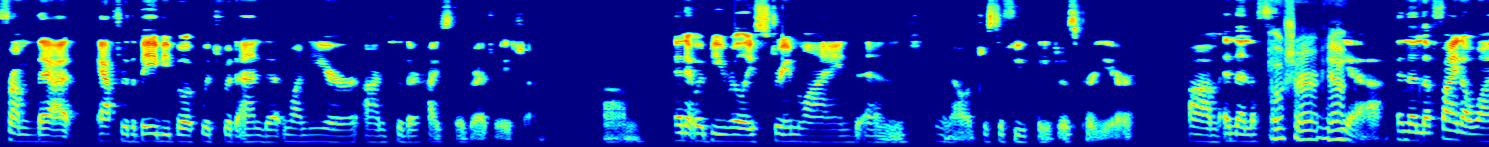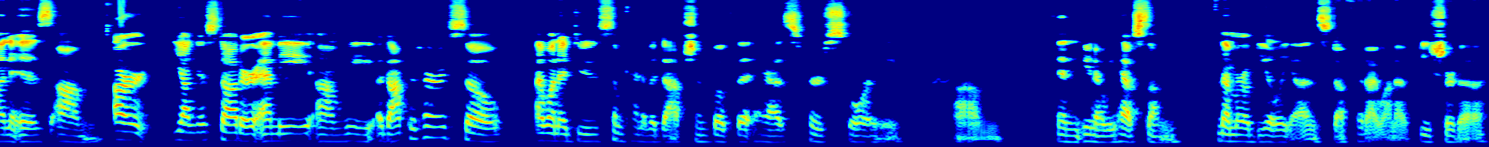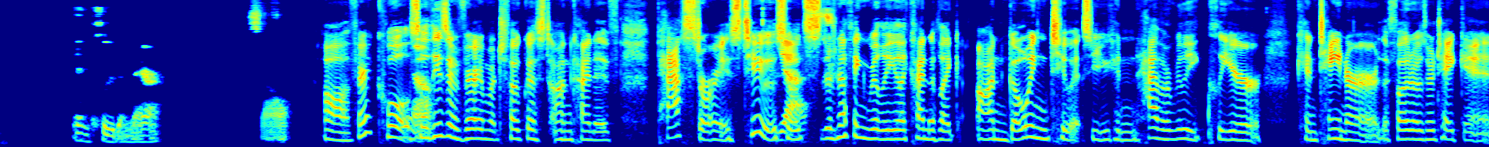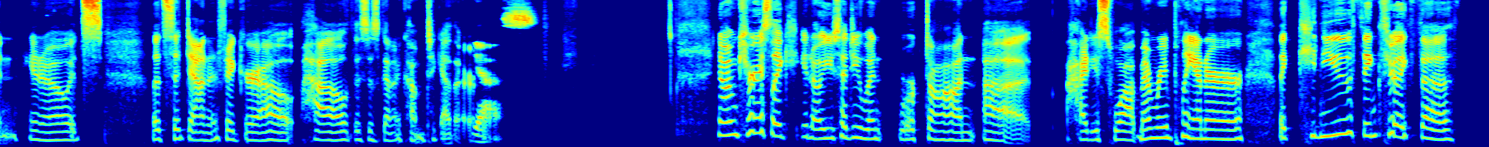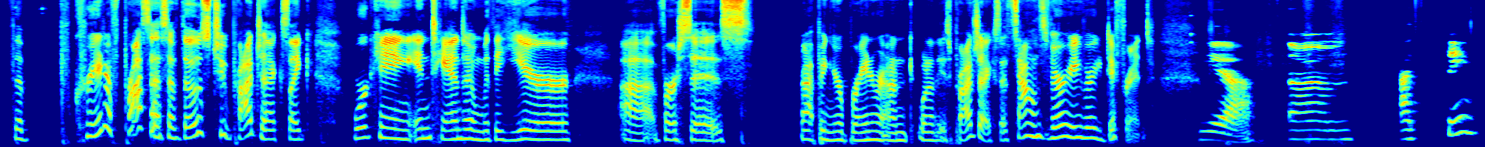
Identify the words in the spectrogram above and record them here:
from that after the baby book, which would end at one year onto their high school graduation. Um, and it would be really streamlined and, you know, just a few pages per year. Um, and then the oh sure. Yeah. Yeah. And then the final one is um, our youngest daughter Emmy um, we adopted her. So I want to do some kind of adoption book that has her story um, and you know we have some memorabilia and stuff that I want to be sure to include in there. So Oh, very cool. Yeah. So these are very much focused on kind of past stories too. So yes. it's there's nothing really like kind of like ongoing to it. So you can have a really clear container. The photos are taken, you know, it's let's sit down and figure out how this is going to come together. Yes. Now I'm curious, like, you know, you said you went worked on uh Heidi Swapp memory planner. Like, can you think through like the creative process of those two projects, like working in tandem with a year uh, versus wrapping your brain around one of these projects. It sounds very, very different. Yeah. Um, I think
